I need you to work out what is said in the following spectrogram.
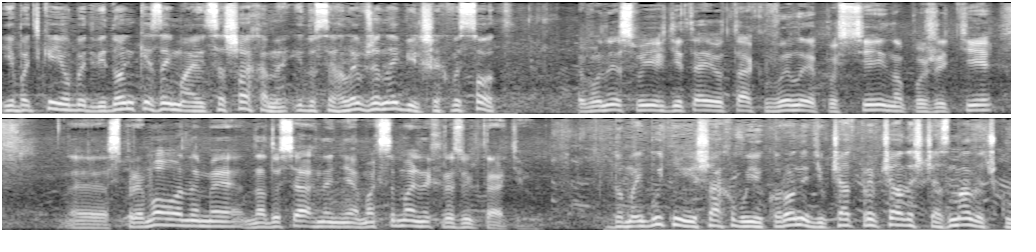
І батьки й обидві доньки займаються шахами і досягли вже найбільших висот. Вони своїх дітей отак вели постійно по житті, е, спрямованими на досягнення максимальних результатів. До майбутньої шахової корони дівчат привчали ще з маличку.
